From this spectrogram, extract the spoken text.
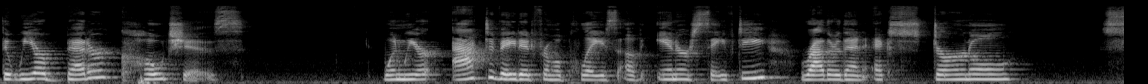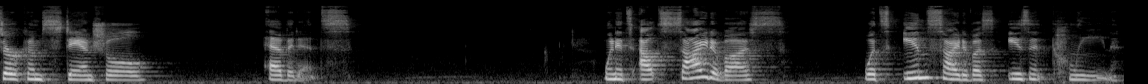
that we are better coaches when we are activated from a place of inner safety rather than external circumstantial evidence. When it's outside of us, what's inside of us isn't clean.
